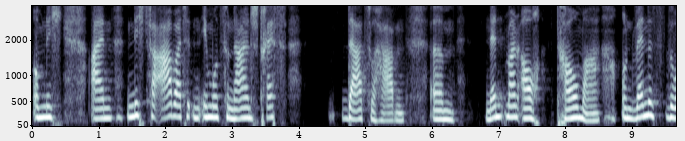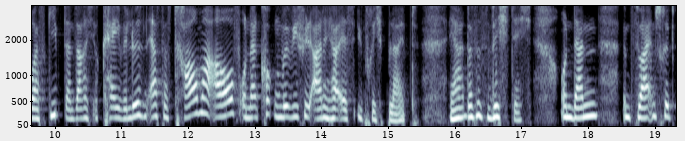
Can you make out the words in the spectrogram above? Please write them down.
um nicht einen nicht verarbeiteten emotionalen Stress da zu haben. Ähm, nennt man auch Trauma. Und wenn es sowas gibt, dann sage ich, okay, wir lösen erst das Trauma auf und dann gucken wir, wie viel ADHS übrig bleibt. Ja, das ist wichtig. Und dann im zweiten Schritt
